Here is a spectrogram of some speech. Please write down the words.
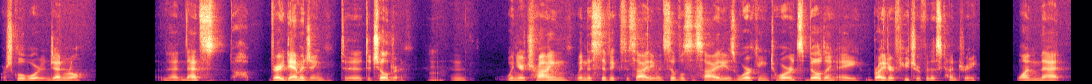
or school board in general. And that's very damaging to, to children. Mm. And when you're trying, when the civic society, when civil society is working towards building a brighter future for this country, one that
